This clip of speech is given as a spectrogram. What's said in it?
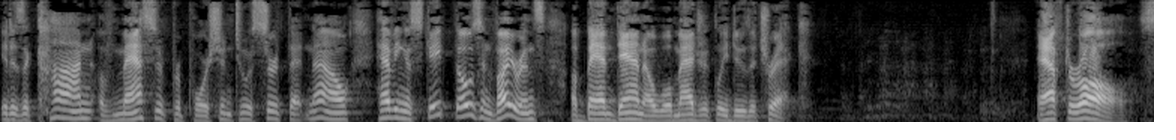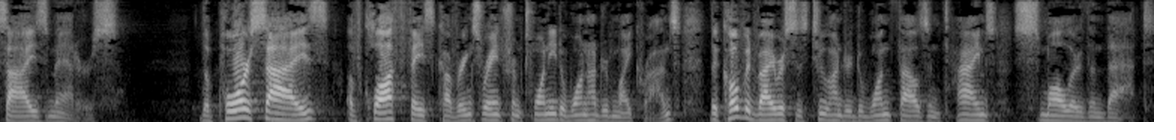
It is a con of massive proportion to assert that now, having escaped those environs, a bandana will magically do the trick. After all, size matters. The pore size of cloth face coverings range from 20 to 100 microns. The COVID virus is 200 to 1,000 times smaller than that.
